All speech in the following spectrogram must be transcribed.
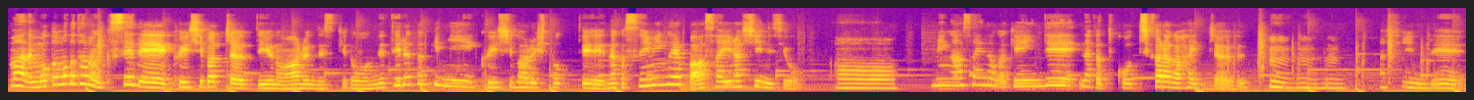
まあねもともと多分癖で食いしばっちゃうっていうのはあるんですけど寝てる時に食いしばる人ってなんか睡眠がやっぱ浅いらしいんですよ。あ睡眠が浅いのが原因でなんかこう力が入っちゃうーうんうんうん。らしいんで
